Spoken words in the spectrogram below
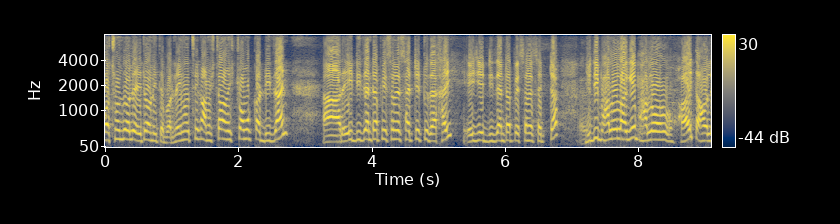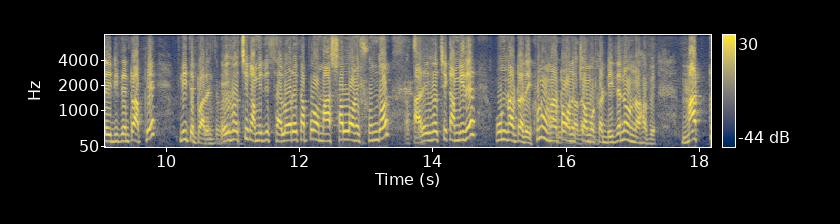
পছন্দ হলে এটাও নিতে পারেন। এই হচ্ছে কামিজটা অনেক চমৎকার ডিজাইন। আর এই ডিজাইনটা পেছনের সাইডটা একটু দেখাই। এই যে ডিজাইনটা পেছনের সাইডটা যদি ভালো লাগে ভালো হয় তাহলে এই ডিজাইনটা আপনি নিতে পারেন। এই হচ্ছে কামিজের সালোয়ারের কাপড় মার্শাল্লাহ অনেক সুন্দর। আর এই হচ্ছে কামিজের উন্নাটা দেখুন উন্নাটা অনেক। চমৎকার ডিজাইনে উন্না হবে। মাত্র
